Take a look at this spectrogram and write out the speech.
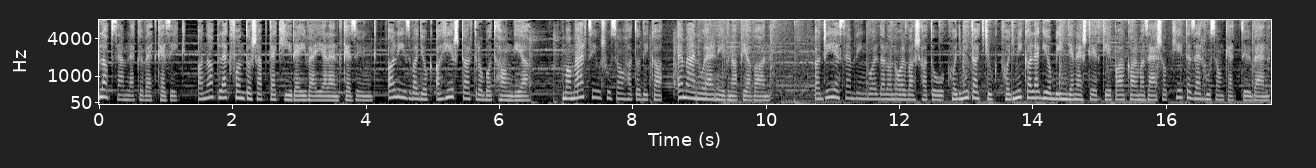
Lapszemle következik. A nap legfontosabb tech híreivel jelentkezünk. Alíz vagyok, a hírstart robot hangja. Ma március 26-a, Emmanuel névnapja van. A GSM Ring oldalon olvasható, hogy mutatjuk, hogy mik a legjobb ingyenes térkép alkalmazások 2022-ben.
